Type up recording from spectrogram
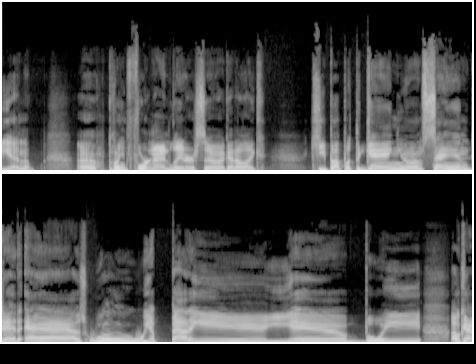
yeah, no. Uh, playing Fortnite later, so I gotta like keep up with the gang. You know what I'm saying? Dead ass. Woo! We up out of here. Yeah, boy. Okay,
